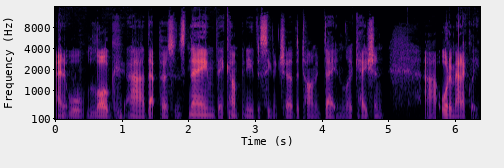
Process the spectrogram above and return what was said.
and it will log that person's name, their company, the signature, the time and date and location automatically.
